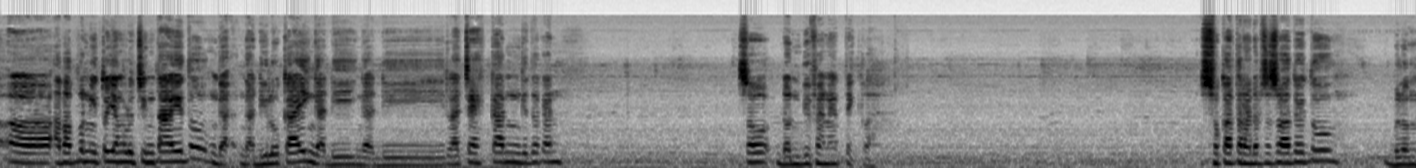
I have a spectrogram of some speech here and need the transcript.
eh, apa pun itu yang lu cintai itu nggak nggak dilukai nggak di nggak dilecehkan gitu kan. So don't be fanatic lah suka terhadap sesuatu itu belum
